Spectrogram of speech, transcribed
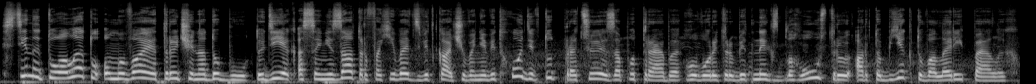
Стіни туалету омиває тричі на добу, тоді як асенізатор, фахівець з відкачування відходів, тут працює за потреби, говорить робітник з благоустрою арт-об'єкту Валерій Пелих.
